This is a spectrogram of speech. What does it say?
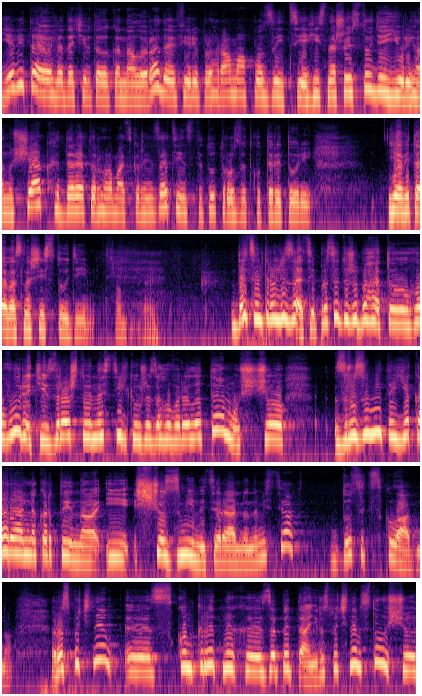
Я вітаю глядачів телеканалу Рада. В ефірі програма Позиція. Гість нашої студії Юрій Ганущак, директор громадської організації Інститут розвитку територій. Я вітаю вас в нашій студії. Децентралізація. Про це дуже багато говорять, і зрештою настільки вже заговорили тему, що зрозуміти, яка реальна картина і що зміниться реально на місцях. Досить складно. Розпочнемо е, з конкретних е, запитань. Розпочнемо з того, що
